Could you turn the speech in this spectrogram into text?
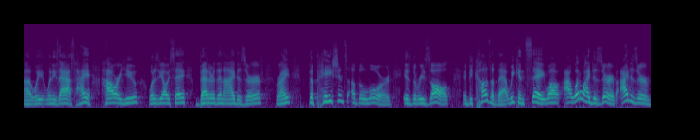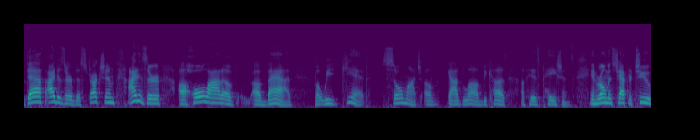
uh, we, when he's asked, Hey, how are you? What does he always say? Better than I deserve, right? The patience of the Lord is the result, and because of that, we can say, Well, I, what do I deserve? I deserve death. I deserve destruction. I deserve a whole lot of, of bad. But we get so much of God's love because of his patience. In Romans chapter 2,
